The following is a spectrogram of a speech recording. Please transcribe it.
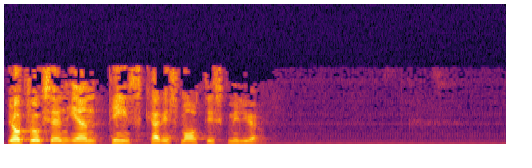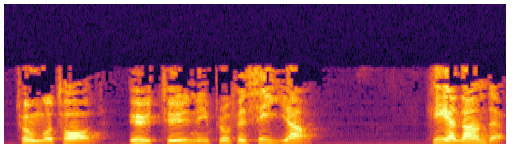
Jag är uppvuxen i en pingstkarismatisk miljö. Tungotal uttydning profetia helande.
